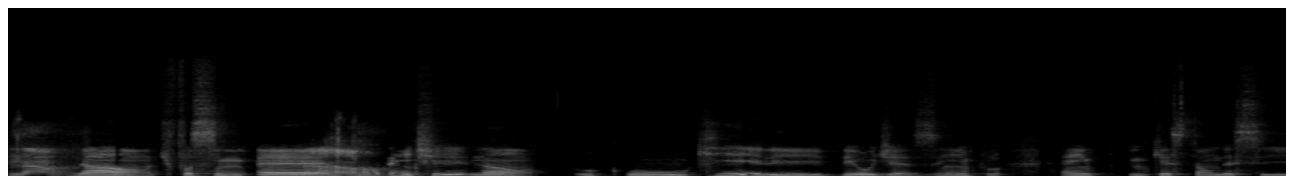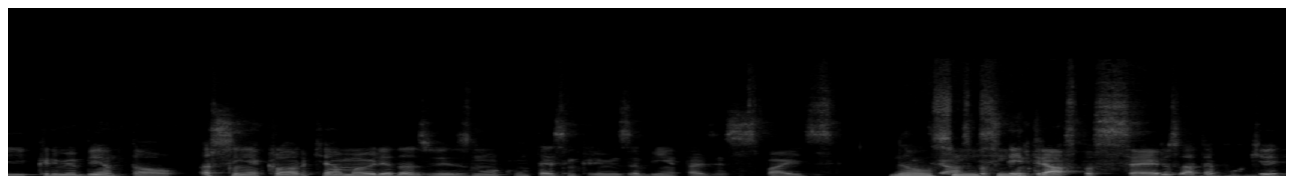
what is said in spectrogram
Não. Não, tipo assim, é, não. a gente. Não. O, o que ele deu de exemplo é em, em, questão desse crime ambiental. Assim, é claro que a maioria das vezes não acontecem crimes ambientais nesses países. Não, entre sim, aspas, sim. Entre aspas, sérios, até porque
